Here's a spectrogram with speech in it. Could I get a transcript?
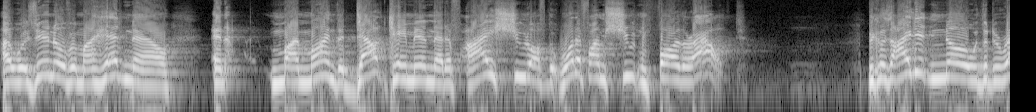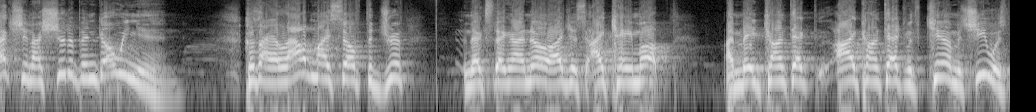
I was in over my head now, and my mind, the doubt came in that if I shoot off the, what if I'm shooting farther out? Because I didn't know the direction I should have been going in. Because I allowed myself to drift. The next thing I know, I just, I came up. I made contact, eye contact with Kim, and she was,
